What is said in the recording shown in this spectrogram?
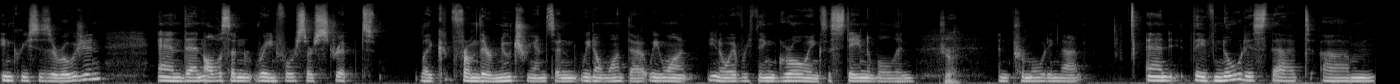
increases erosion. And then all of a sudden, rainforests are stripped like from their nutrients, and we don't want that. We want you know everything growing, sustainable, and sure. and promoting that. And they've noticed that um,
